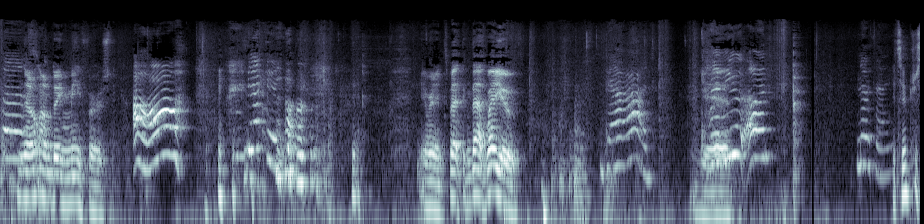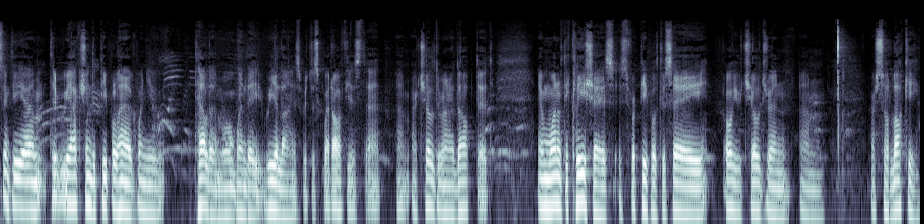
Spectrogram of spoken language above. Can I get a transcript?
first. no, I'm doing me first. Ah. Second. You were expecting that, were you? Dad. Have you um? No thanks. It's interesting the um, the reaction that people have when you tell them or when they realize, which is quite obvious, that um, our children are adopted. And one of the cliches is for people to say, "Oh, your children um, are so lucky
